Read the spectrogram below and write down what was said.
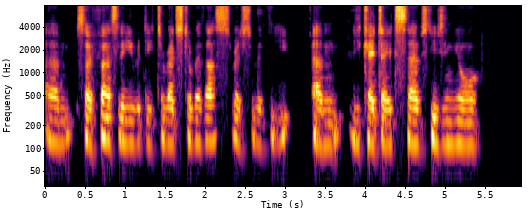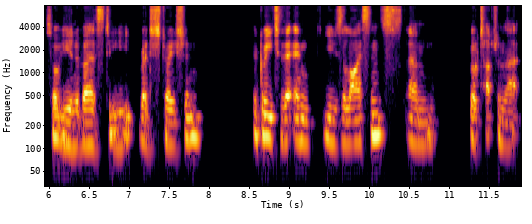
Um, so firstly, you would need to register with us, register with the um, UK Data Service using your sort of university registration. Agree to the end user license. Um, we'll touch on that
